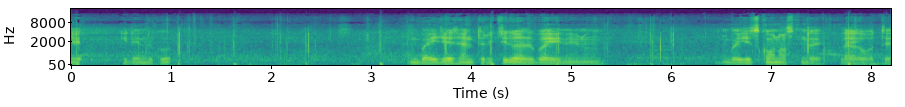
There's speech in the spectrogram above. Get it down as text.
ఏ, ఇది ఎందుకు బై చేసి అంత రిచ్ కాదు బై నేను. బై చేసుకొని వస్తుంది లేకపోతే.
